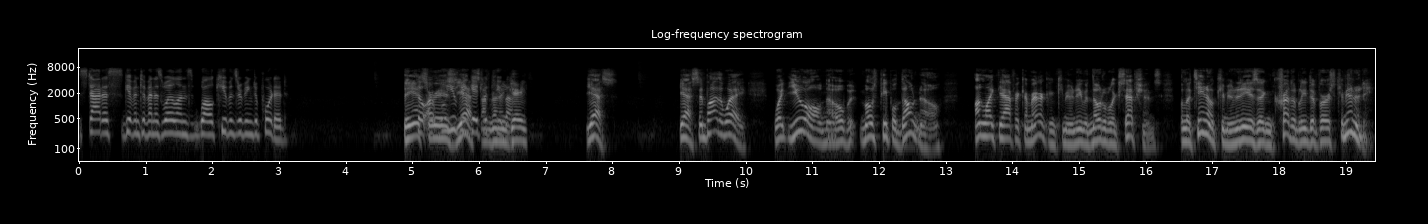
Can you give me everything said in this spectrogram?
status given to Venezuelans while Cubans are being deported. the so answer are- will is you be yes. I'm with going to Cuba? engage. Yes. Yes. And by the way, what you all know, but most people don't know, unlike the African American community, with notable exceptions, the Latino community is an incredibly diverse community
